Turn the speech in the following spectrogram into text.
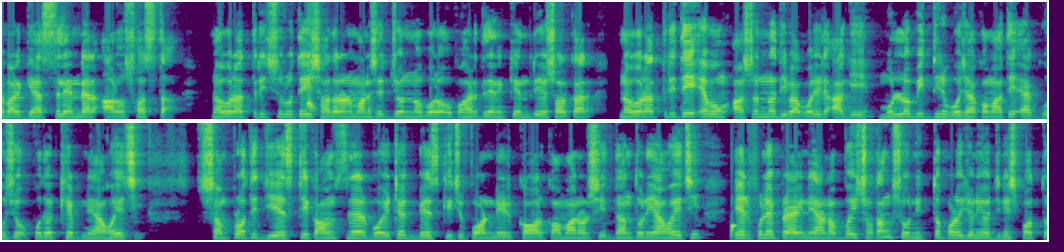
এবার গ্যাস সিলিন্ডার আরও সস্তা। নবরাত্রির শুরুতেই সাধারণ মানুষের জন্য বড় উপহার দিলেন কেন্দ্রীয় সরকার। নবরাত্রিতে এবং আসন্ন দীপাবলির আগে মূল্যবৃদ্ধির বোঝা কমাতে একগুচ্ছ পদক্ষেপ নেওয়া হয়েছে। সম্প্রতি জিএসটি কাউন্সিলের বৈঠক বেশ কিছু পণ্যের কর কমানোর সিদ্ধান্ত নেওয়া হয়েছে। এর ফলে প্রায় নিরানব্বই শতাংশ নিত্য প্রয়োজনীয় জিনিসপত্র,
